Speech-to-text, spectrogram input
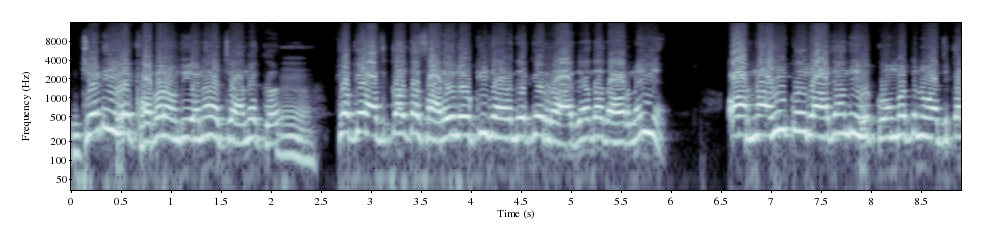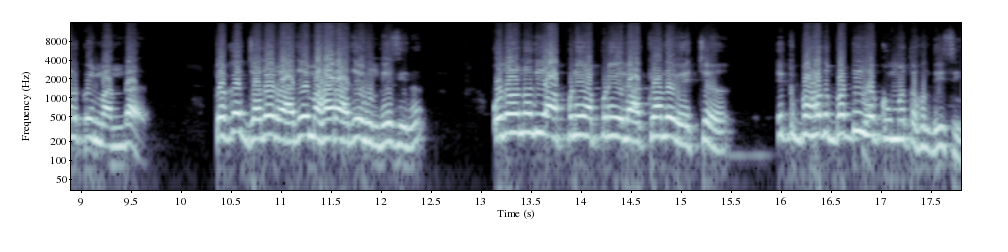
ਜਿਹੜੀ ਇਹ ਖਬਰ ਆਉਂਦੀ ਹੈ ਨਾ ਅਚਾਨਕ ਕਿਉਂਕਿ ਅੱਜ ਕੱਲ ਤਾਂ ਸਾਰੇ ਲੋਕ ਹੀ ਜਾਣਦੇ ਕਿ ਰਾਜਿਆਂ ਦਾ ਦੌਰ ਨਹੀਂ ਹੈ ਔਰ ਨਾ ਹੀ ਕੋਈ ਰਾਜਿਆਂ ਦੀ ਹਕੂਮਤ ਨੂੰ ਅੱਜ ਕੱਲ ਕੋਈ ਮੰਨਦਾ। ਕਿਉਂਕਿ ਜਦੋਂ ਰਾਜੇ ਮਹਾਰਾਜੇ ਹੁੰਦੇ ਸੀ ਨਾ ਉਦੋਂ ਉਹਨਾਂ ਦੀ ਆਪਣੇ ਆਪਣੇ ਇਲਾਕਿਆਂ ਦੇ ਵਿੱਚ ਇੱਕ ਬਹੁਤ ਵੱਡੀ ਹਕੂਮਤ ਹੁੰਦੀ ਸੀ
